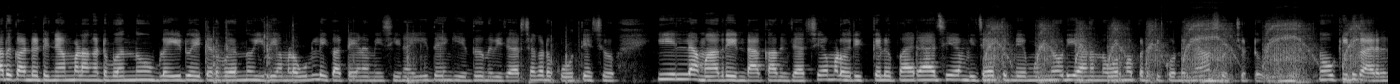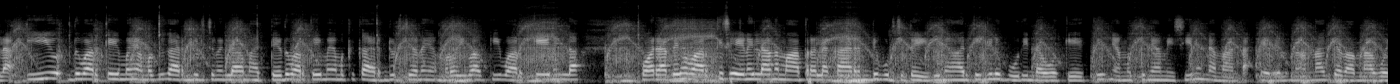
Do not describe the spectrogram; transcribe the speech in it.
അത് കണ്ടിട്ട് നമ്മൾ അങ്ങോട്ട് വന്നു ബ്ലേഡ് ആയിട്ട് വന്നു. ഇത് നമ്മളെ ഉള്ളി കട്ട് ചെയ്യണ മെഷീന ഇതെങ്കിൽ ഇത് എന്ന് വിചാരിച്ച് അങ്ങോട്ട് വെച്ചു. ഇല്ല മാതിരി ഉണ്ടാക്കാമെന്ന് വിചാരിച്ച് നമ്മൾ ഒരിക്കലും പരാജയം വിജയത്തിന്റെ മുന്നോടിയാണെന്ന് ഓർമ്മപ്പെടുത്തിക്കൊണ്ട് ഞാൻ സ്വിച്ചിട്ടു. നോക്കിയിട്ട് കാര്യമില്ല ഈ ഇത് വർക്ക് ചെയ്യുമ്പോൾ നമുക്ക് കറണ്ട് പിടിച്ചണില്ല. മറ്റേത് വർക്ക് ചെയ്യുമ്പോൾ നമുക്ക് കറണ്ട് പിടിച്ചാണ്. നമ്മൾ ഒഴിവാക്കി വർക്ക് ചെയ്യണില്ല. പോരാതിന് വർക്ക് ചെയ്യണില്ല എന്ന് മാത്രമല്ല കറണ്ട് പിടിച്ചിട്ടേ. ഇതിന് ആർക്കെങ്കിലും പൂതി ഉണ്ടാവുമോ കേക്ക് നമുക്ക് ഞാൻ മെഷീൻ തന്നെ വേണ്ട ഏതെങ്കിലും നന്നാക്കിയാൽ നന്നാകുമോ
